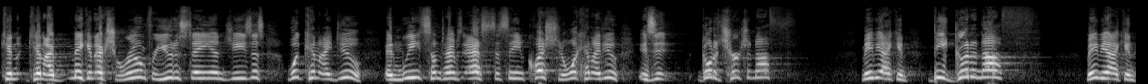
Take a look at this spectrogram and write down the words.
Can, can I make an extra room for you to stay in, Jesus? What can I do? And we sometimes ask the same question What can I do? Is it go to church enough? Maybe I can be good enough. Maybe I can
